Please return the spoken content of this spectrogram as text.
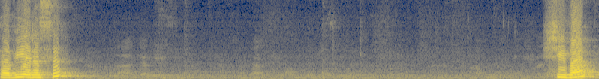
கவியரசு. शिवा?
